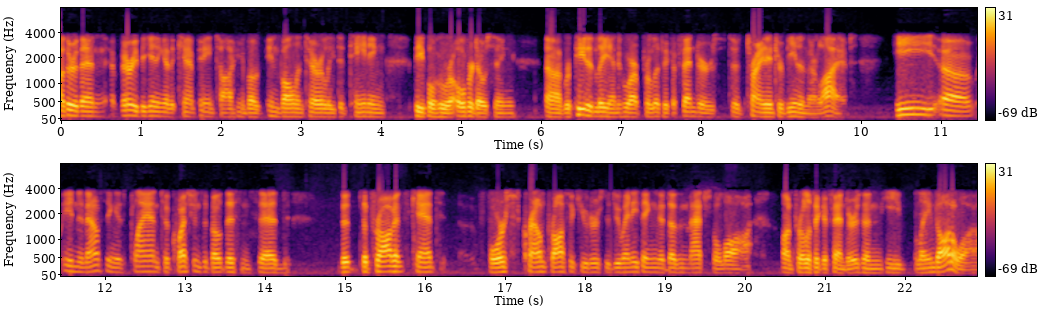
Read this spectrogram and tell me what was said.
other than at the very beginning of the campaign talking about involuntarily detaining people who are overdosing uh, repeatedly and who are prolific offenders to try and intervene in their lives. He, uh, in announcing his plan, took questions about this and said that the province can't force Crown prosecutors to do anything that doesn't match the law on prolific offenders, and he blamed Ottawa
